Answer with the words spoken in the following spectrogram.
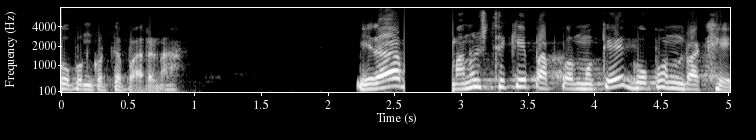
গোপন করতে পারে না। এরা মানুষ থেকে পাপকর্মকে গোপন রাখে,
